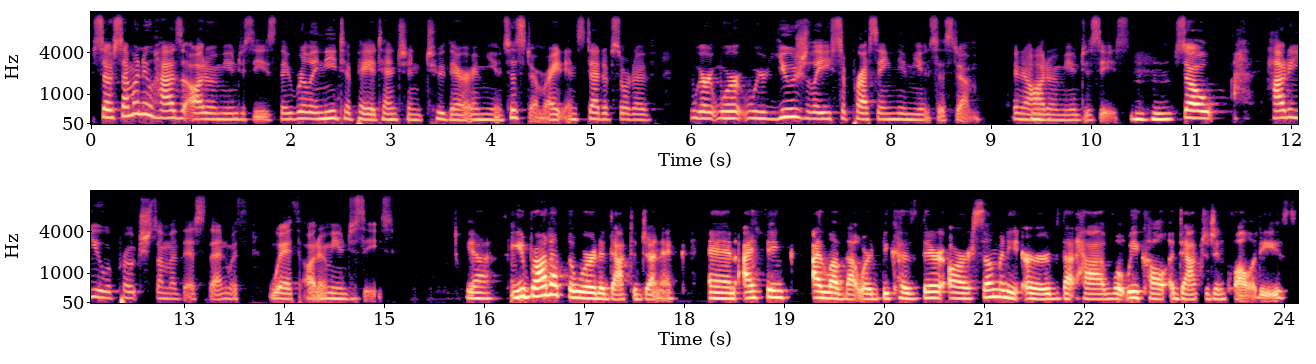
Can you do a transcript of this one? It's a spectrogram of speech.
so someone who has autoimmune disease they really need to pay attention to their immune system right instead of sort of we're we're, we're usually suppressing the immune system in an mm-hmm. autoimmune disease mm-hmm. so how do you approach some of this then with with autoimmune disease yeah. You brought up the word adaptogenic. And I think I love that word because there are so many herbs that have what we call adaptogen qualities.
